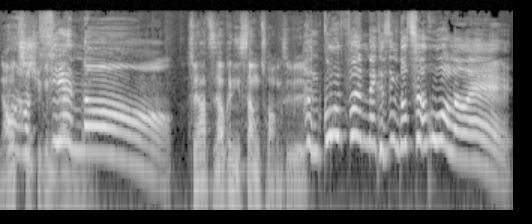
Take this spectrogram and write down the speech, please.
然后持续跟你暧昧哦，所以他只要跟你上床，是不是？很过分呢！可是你都车祸了哎，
